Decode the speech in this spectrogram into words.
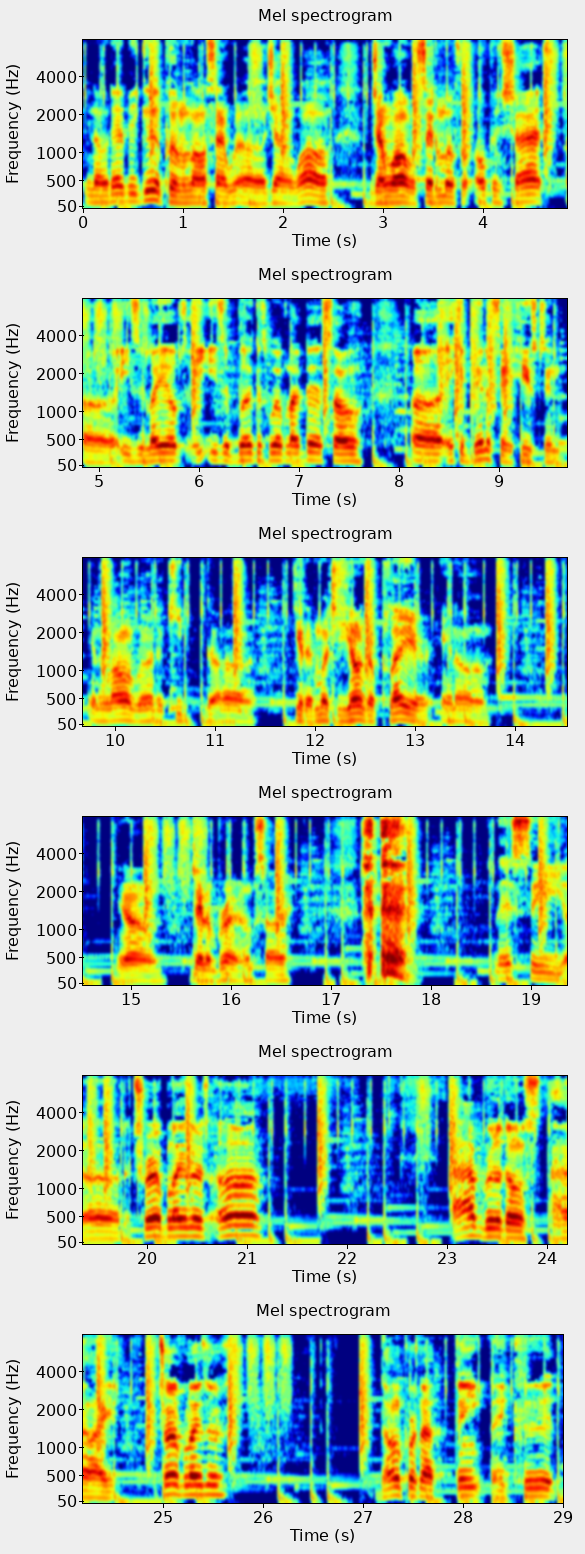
You know, that'd be good. Put him alongside with uh, John Wall. John Wall will set him up for open shots, uh, easy layups, easy buckets, whatever like that. So uh, it could benefit Houston in the long run to keep the, uh, get a much younger player in um, you know, Jaylen Brown. I'm sorry. Let's see. Uh, the Trailblazers. Uh, I really don't. I like Trailblazers. The only person I think they could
